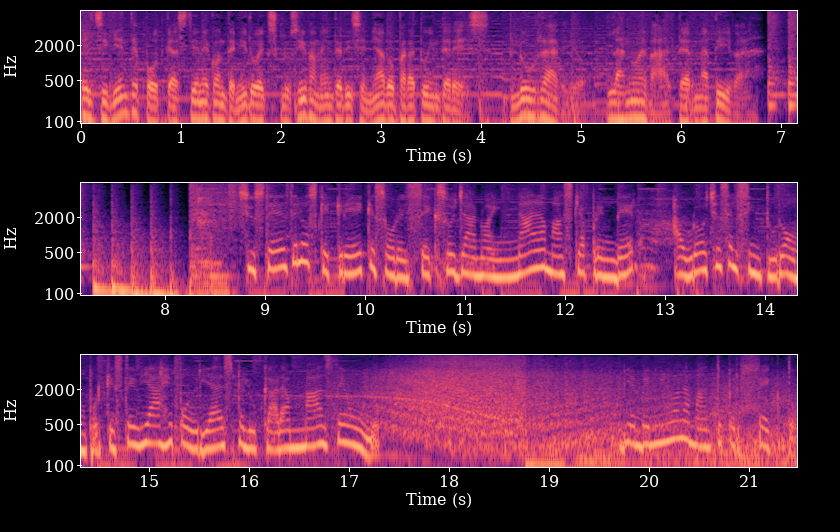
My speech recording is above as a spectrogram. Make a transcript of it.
El siguiente podcast tiene contenido exclusivamente diseñado para tu interés. Blue Radio, la nueva alternativa. Si usted es de los que cree que sobre el sexo ya no hay nada más que aprender, abroches el cinturón porque este viaje podría despelucar a más de uno. Bienvenido al Amante Perfecto,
